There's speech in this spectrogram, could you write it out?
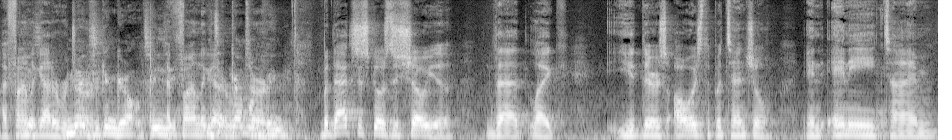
I finally Yes, got a return. Mexican girls. I finally got a, a return. thing. But that just goes to show you that like you, there's always the potential in any time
